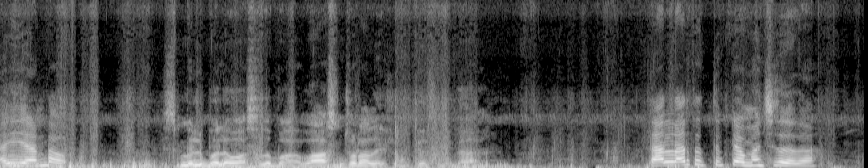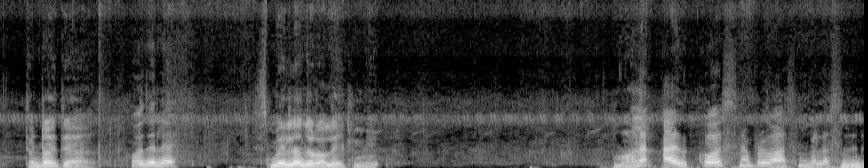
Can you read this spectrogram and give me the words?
అవి ఎండవు. స్మెల్ భలే వస్తుంది బా వాసన చూడాలి ఇట్లా తెలుసు నీకు? తెల్లారితో తింటే మంచిది కదా. తింటా అయితే? వదిలే. స్మెల్ అని చూడాలి ఇట్లని అది కోసినప్పుడు వాసన బలి వస్తుంది.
